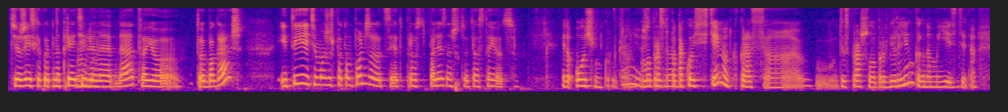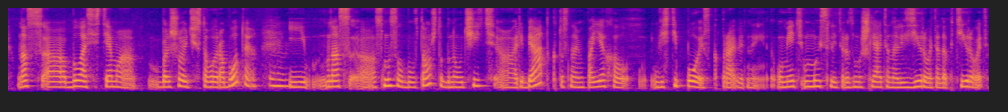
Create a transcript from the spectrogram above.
у тебя же есть какое-то накреативленное, да, твое, твой багаж, и ты этим можешь потом пользоваться, и это просто полезно, что это остается. Это очень круто. Конечно, мы просто да. по такой системе, вот как раз а, ты спрашивала про Берлин, когда мы ездили. У нас а, была система большой чистовой работы, и у нас а, смысл был в том, чтобы научить ребят, кто с нами поехал, вести поиск правильный, уметь мыслить, размышлять, анализировать, адаптировать.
